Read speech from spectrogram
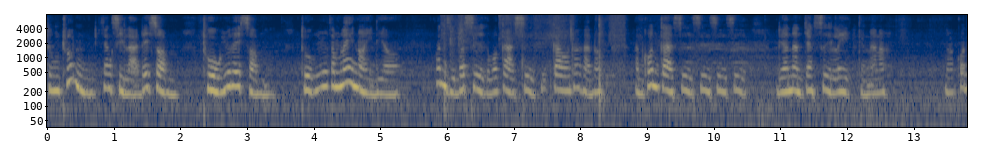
ถึงทุนจังสิล่ะได้ซ่อม ถูกอยู่ได้ซ่อม ถูกอยู่กำไรหน่อยเดียวคนสิบ่ซื้อก็บ่กล้าซื้อคือเก่าเนาะค่ะเนาะอันคนกล้าซื้อซื้อซื้อซื้อเดี๋ยวนั้นจังซื้อเลขกันนะเนาะเนาะคน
